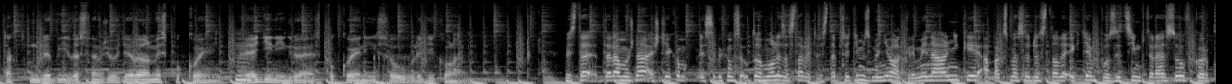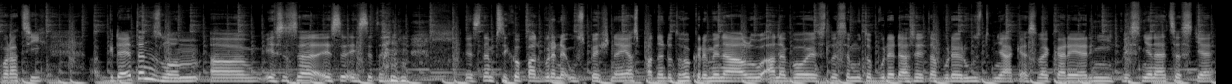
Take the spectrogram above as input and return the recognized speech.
tak může být ve svém životě velmi spokojený. Hmm. Jediný, kdo je spokojený, jsou lidi kolem. Vy jste teda možná ještě, jako, jestli bychom se u toho mohli zastavit, vy jste předtím zmiňoval kriminálníky a pak jsme se dostali i k těm pozicím, které jsou v korporacích. Kde je ten zlom, uh, jestli, se, jestli, jestli, ten, jestli ten psychopat bude neúspěšný a spadne do toho kriminálu, anebo jestli se mu to bude dařit a bude růst v nějaké své kariérní vysněné cestě.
